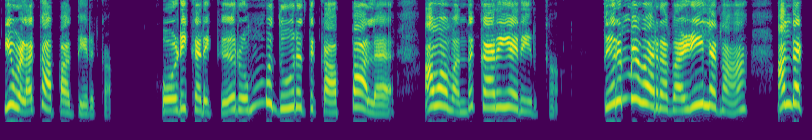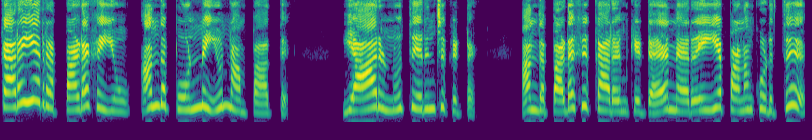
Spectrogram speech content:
இவளை காப்பாத்திருக்கான். கோடிக்கரைக்கு ரொம்ப தூரத்துக்கு அப்பால அவன் வந்து கரையேறி இருக்கான் திரும்பி வர்ற வழியில தான் அந்த கரையேற படகையும் அந்த பொண்ணையும் நான் பார்த்தேன். யாருன்னு தெரிஞ்சுக்கிட்டேன். அந்த படகுக்காரன் கிட்ட நிறைய பணம் கொடுத்து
